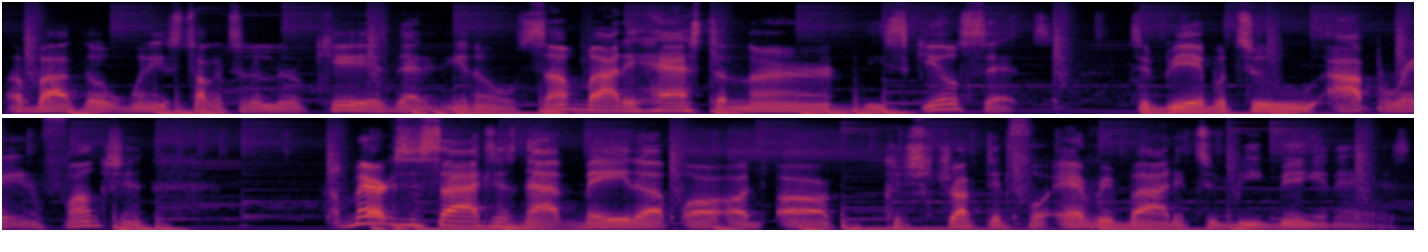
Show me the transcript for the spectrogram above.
about the when he's talking to the little kids that you know somebody has to learn these skill sets to be able to operate and function. American society is not made up or, or, or constructed for everybody to be millionaires.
